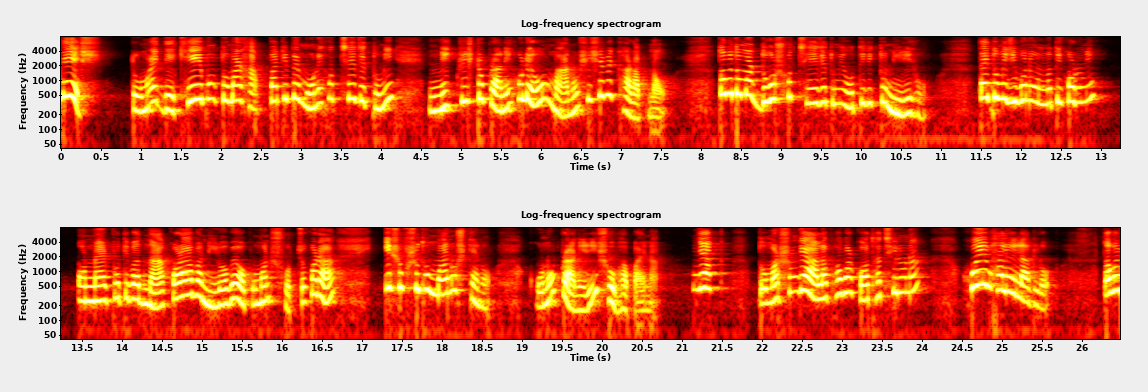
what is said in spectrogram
বেশ, তোমায় দেখে এবং তোমার হাত পা টিপে মনে হচ্ছে যে তুমি নিকৃষ্ট প্রাণী হলেও মানুষ হিসেবে খারাপ নও। তবে তোমার দোষ হচ্ছে যে তুমি অতিরিক্ত নিরীহ। তাই তুমি জীবনে উন্নতি করনি। অন্যায়ের প্রতিবাদ না করা বা নীরবে অপমান সহ্য করা, এসব শুধু মানুষ কেন? কোনো প্রাণীরই শোভা পায় না। যাক, তোমার সঙ্গে আলাপ হবার কথা ছিল না। হয়ে ভালোই লাগল। তবে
